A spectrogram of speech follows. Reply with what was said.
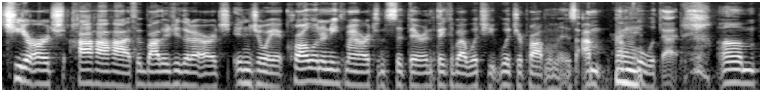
Cheater arch, ha ha ha! If it bothers you that I arch, enjoy it. Crawl underneath my arch and sit there and think about what you what your problem is. I'm I'm cool with that. Um,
